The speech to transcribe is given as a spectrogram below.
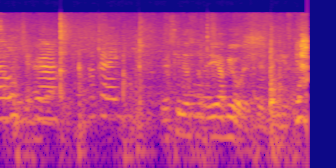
Oh, ja, oké. Misschien dat het een EHBO is. Dus ja.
